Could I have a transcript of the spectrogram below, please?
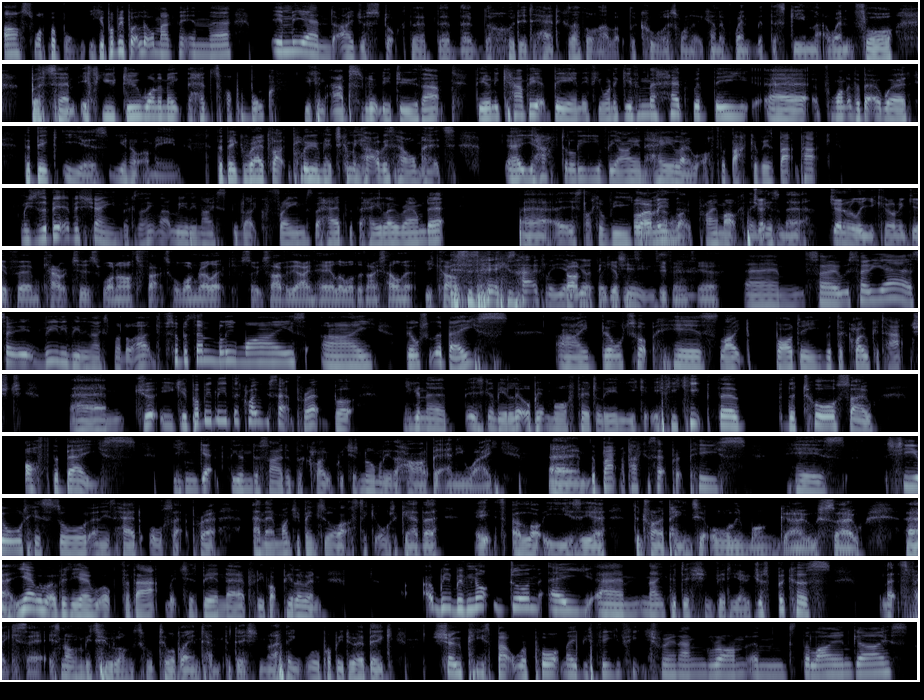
are swappable. You could probably put a little magnet in there. In the end, I just stuck the the the, the hooded head because I thought that looked the coolest one. It kind of went with the scheme that I went for. But um, if you do want to make the head swappable, you can absolutely do that. The only caveat being, if you want to give him the head with the, uh, for want of a better word, the big ears, you know what I mean, the big red like plumage coming out of his helmet, uh, you have to leave the iron halo off the back of his backpack which is a bit of a shame because I think that really nicely like frames the head with the halo around it. Uh, it's like a really Well, I mean, kind of like Primarch thing, ge- isn't it? Generally, you can only give um, characters one artifact or one relic, so it's either the Iron Halo or the nice helmet. You can't, This is it exactly. Yeah, can't you got to pick and give them choose. two things. Yeah. Um, so so yeah, so it really really nice model. Uh, Sub assembly wise, I built up the base. I built up his like body with the cloak attached. Um, ju- you could probably leave the cloak separate, but you're gonna it's gonna be a little bit more fiddly. And you can, if you keep the the torso off the base, you can get the underside of the cloak, which is normally the hard bit anyway. Um, the backpack a separate piece. His shield, his sword, and his head all separate. And then once you've painted all that, stick it all together. It's a lot easier than trying to paint it all in one go. So, uh, yeah, we've got a video up for that, which has been uh, pretty popular. And uh, we, we've not done a um, ninth edition video just because, let's face it, it's not going to be too long till, till we're playing 10th edition. I think we'll probably do a big showpiece battle report, maybe fe- featuring Angron and the Lion guys.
